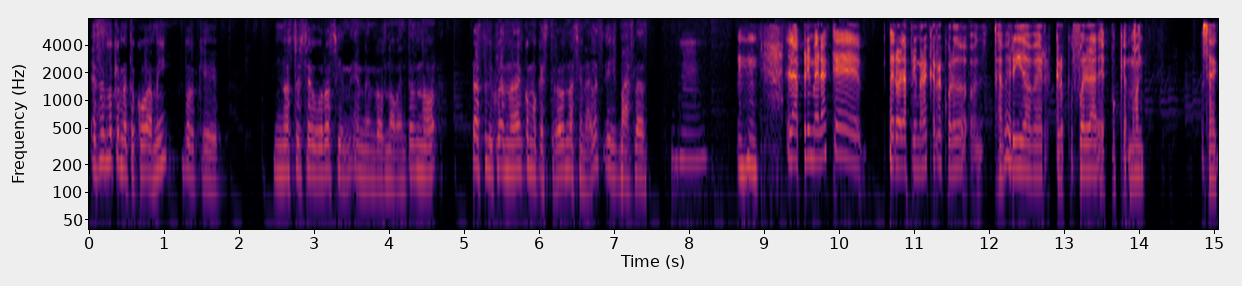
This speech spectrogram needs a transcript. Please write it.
Eso es lo que me tocó a mí, porque no estoy seguro si en, los noventas no, las películas no eran como que estrenos nacionales, y más las. La primera que, pero la primera que recuerdo haber ido a ver, creo que fue la de Pokémon. O sea,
